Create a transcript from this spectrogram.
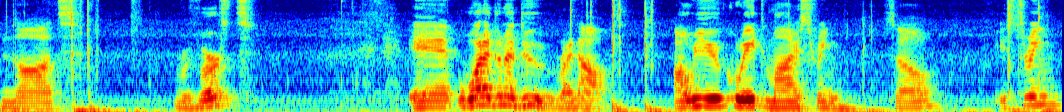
not reversed and what I'm gonna do right now I will create my string so a string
